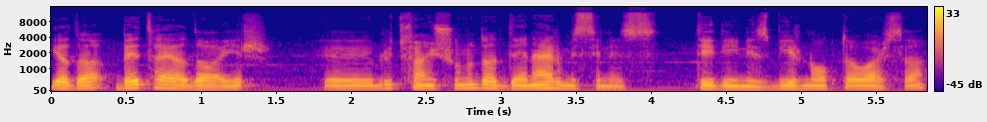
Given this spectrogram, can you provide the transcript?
Ya da beta'ya dair e, lütfen şunu da dener misiniz dediğiniz bir nokta varsa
